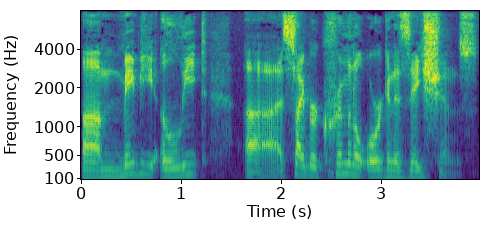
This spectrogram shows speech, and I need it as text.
um, maybe elite uh, cyber criminal organizations.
